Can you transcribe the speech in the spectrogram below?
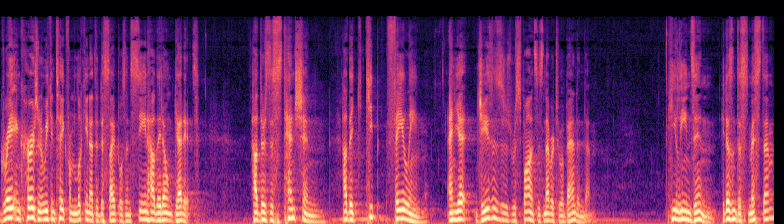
great encouragement we can take from looking at the disciples and seeing how they don't get it, how there's this tension, how they keep failing. And yet, Jesus' response is never to abandon them. He leans in, he doesn't dismiss them.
